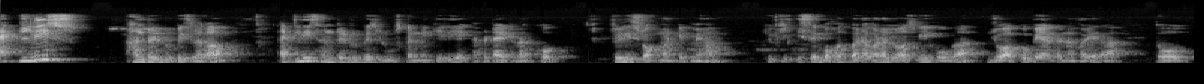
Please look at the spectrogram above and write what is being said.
एटलीस्ट हंड्रेड रुपीज़ लगाओ। At least hundred rupees lose करने के लिए एपेटाइट रखो। फिर ही स्टॉक मार्केट में आओ। क्योंकि इससे बहुत बड़ा बड़ा लॉस भी होगा जो आपको बेयर करना पड़ेगा। तो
